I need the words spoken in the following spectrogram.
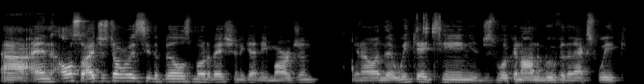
Uh, and also, I just don't really see the Bills' motivation to get any margin. You know, in the week 18, you're just looking on to move to the next week.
